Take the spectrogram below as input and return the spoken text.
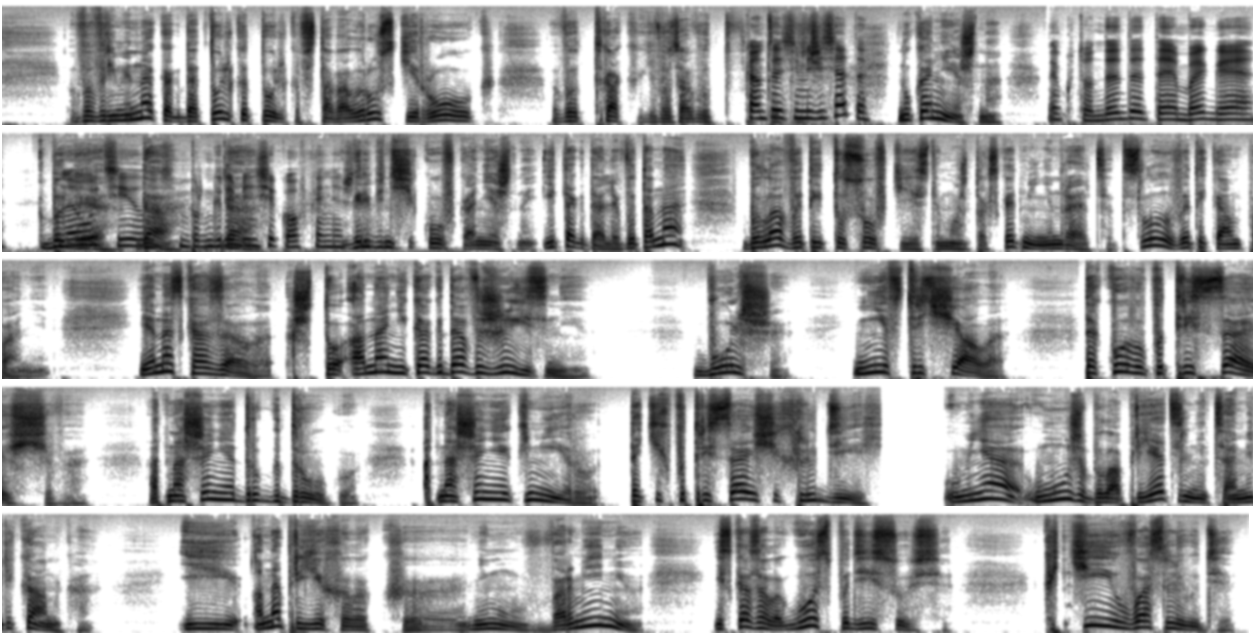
во времена, когда только-только вставал русский рок. Вот как его зовут? В конце Вот этот 70-х? Ну, конечно. Ну, кто? ДДТ, БГ, БГ, Наутилус, да, Гребенщиков, конечно. Гребенщиков, конечно, и так далее. Вот она была в этой тусовке, если можно так сказать, мне не нравится это слово, в этой компании. И она сказала, что она никогда в жизни больше не встречала такого потрясающего отношения друг к другу, отношения к миру, таких потрясающих людей. У меня у мужа была приятельница американка, и она приехала к э, нему в Армению и сказала, Господи Иисусе, какие у вас люди?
